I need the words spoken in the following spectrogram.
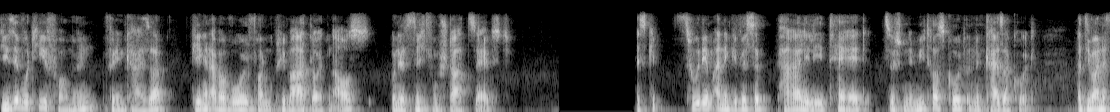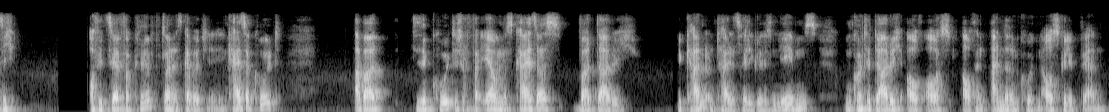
Diese Votivformeln für den Kaiser gingen aber wohl von Privatleuten aus und jetzt nicht vom Staat selbst. Es gibt zudem eine gewisse Parallelität zwischen dem Mithras-Kult und dem Kaiserkult. Also die waren jetzt nicht offiziell verknüpft, sondern es gab natürlich den Kaiserkult, aber diese kultische Verehrung des Kaisers war dadurch bekannt und Teil des religiösen Lebens und konnte dadurch auch, aus, auch in anderen Kulten ausgelebt werden.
